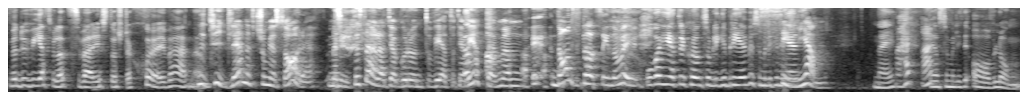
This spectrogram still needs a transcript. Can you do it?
Men du vet väl att Sveriges största sjö är Vänern? tydligen eftersom jag sa det. Men inte så här att jag går runt och vet att jag vet det. Men eh, någonstans inom mig. Och vad heter sjön som ligger bredvid? Som är lite mer... Siljan. Nej, Nähä, nej. den som är lite avlång.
